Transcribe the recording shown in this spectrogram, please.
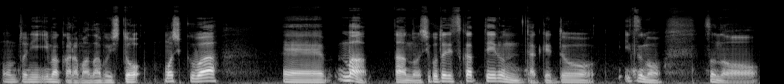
本当に今から学ぶ人、もしくは、えー、まあ、あの、仕事で使っているんだけど、いつも、その、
